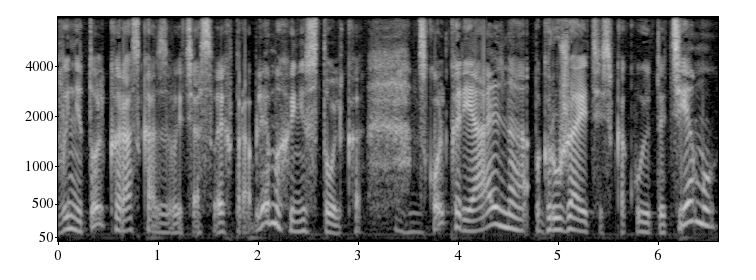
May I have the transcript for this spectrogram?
вы не только рассказываете о своих проблемах, и не столько, угу. сколько реально погружаетесь в какую-то тему,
